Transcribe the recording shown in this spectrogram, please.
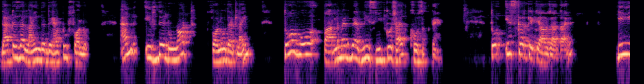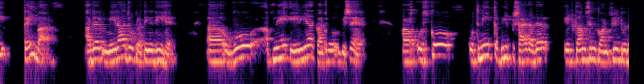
that is the line that they have to follow and if they do not follow that line तो वो पार्लियामेंट में अपनी सीट को शायद खो सकते हैं। तो इस करके क्या हो जाता है कि कई बार अगर मेरा जो प्रतिनिधि है वो अपने एरिया का जो विषय है उसको उतनी कभी शायद अगर it comes in conflict with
